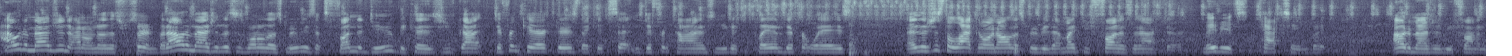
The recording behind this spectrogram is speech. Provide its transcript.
I, I would imagine, I don't know this for certain, but I would imagine this is one of those movies that's fun to do because you've got different characters that get set in different times and you get to play them different ways. And there's just a lot going on in this movie that might be fun as an actor. Maybe it's taxing, but I would imagine it'd be fun.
